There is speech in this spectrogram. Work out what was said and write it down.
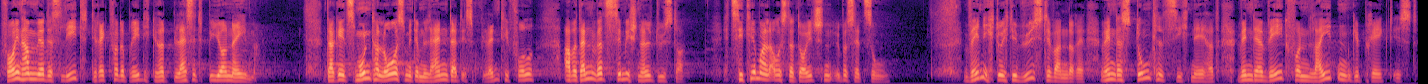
Vorhin haben wir das Lied direkt vor der Predigt gehört, Blessed be your name. Da geht's munter los mit dem Land that is plentiful, aber dann wird's ziemlich schnell düster. Ich zitiere mal aus der deutschen Übersetzung. Wenn ich durch die Wüste wandere, wenn das Dunkel sich nähert, wenn der Weg von Leiden geprägt ist,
